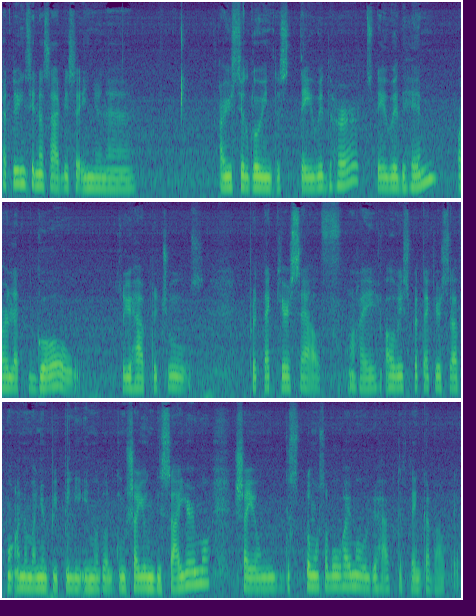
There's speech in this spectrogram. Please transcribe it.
ito yung sinasabi sa inyo na are you still going to stay with her, stay with him, or let go? So you have to choose. Protect yourself. Okay? Always protect yourself kung ano man yung pipiliin mo doon. Kung siya yung desire mo, siya yung gusto mo sa buhay mo, you have to think about it.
